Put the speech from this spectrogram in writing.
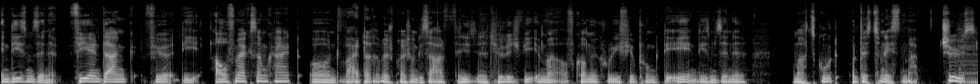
in diesem Sinne, vielen Dank für die Aufmerksamkeit und weitere Besprechungen dieser Art findet ihr natürlich wie immer auf comicreview.de. In diesem Sinne, macht's gut und bis zum nächsten Mal. Tschüss.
